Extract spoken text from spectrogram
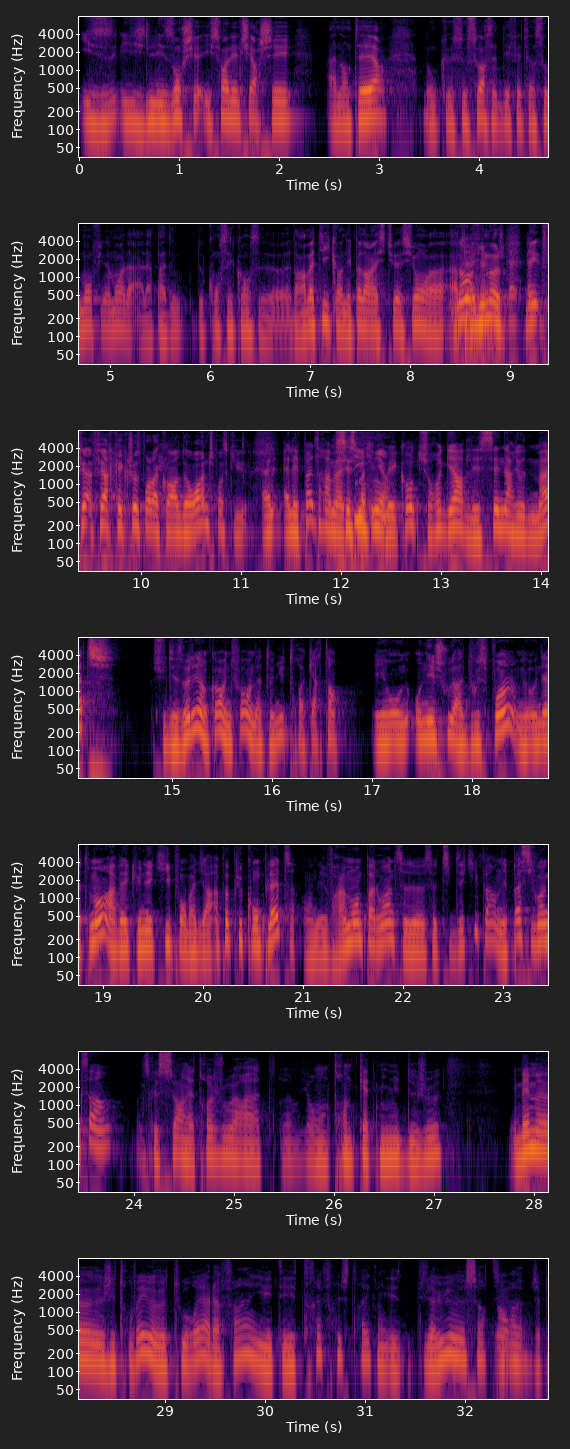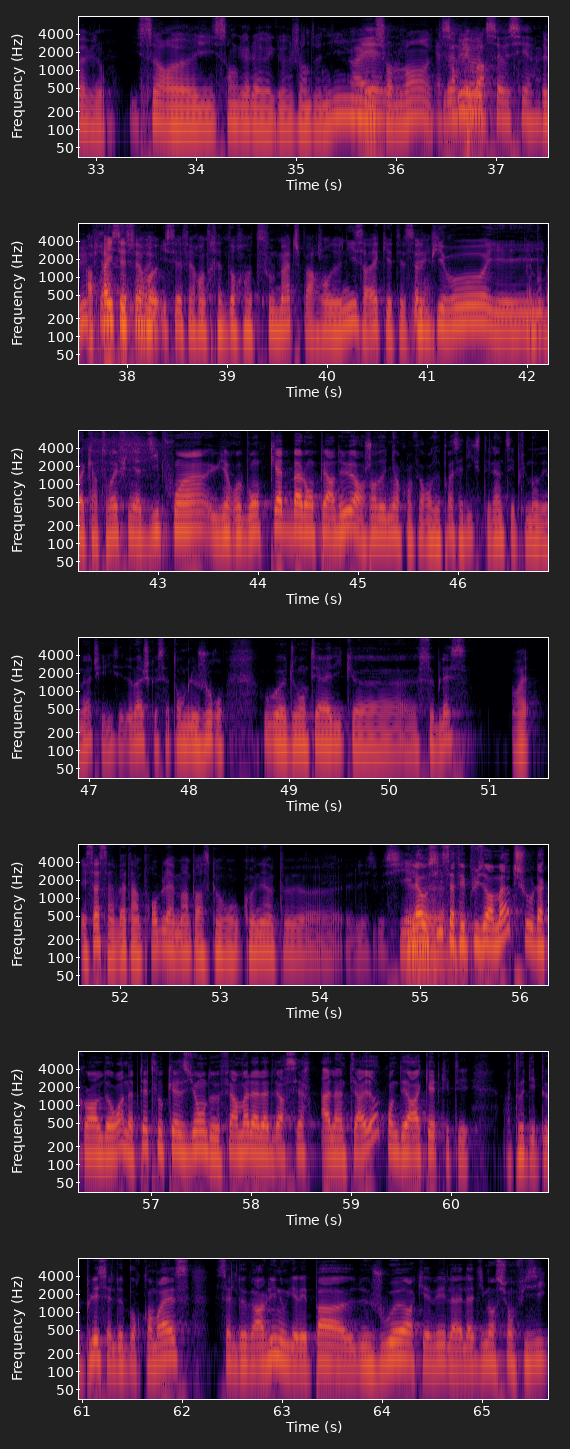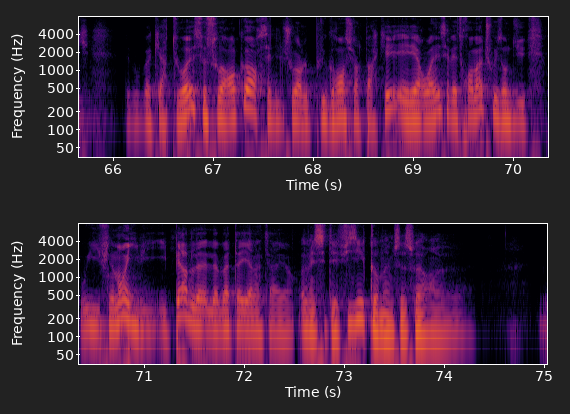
ils, ils les ont, cher- ils sont allés le chercher à Nanterre. Donc ce soir, cette défaite face au Mans, finalement, elle n'a pas de, conséquences dramatiques. On n'est pas dans la situation à, à Limoges. Mais faire, faire, quelque chose pour la chorale de Rouen, je pense qu'elle elle n'est pas dramatique. Mais quand tu regardes les scénarios de match, je suis désolé, encore une fois, on a tenu trois quarts temps. Et on, échoue à 12 points, mais honnêtement, avec une équipe, on va dire, un peu plus complète, on n'est vraiment pas loin de ce, type d'équipe. Hein. On n'est pas si loin que ça. Hein. Parce que ce soir, on a trois joueurs à environ 34 minutes de jeu. Et même, euh, j'ai trouvé euh, Touré à la fin, il était très frustré. Quand il... Tu l'as vu euh, sortir Non, j'ai pas vu, non. Il sort, il s'engueule avec Jean-Denis sur le vent. Il semblait voir ça aussi. Après, il s'est fait, il s'est fait rentrer dans tout le match par Jean-Denis. C'est vrai qu'il était seul pivot. Et... Boubacar Touré finit à 10 points, 8 rebonds, 4 ballons perdus. Alors, Jean-Denis, en conférence de presse, a dit que c'était l'un de ses plus mauvais matchs. Il dit c'est dommage que ça tombe le jour où, Joe se blesse. Ouais. Et ça, ça va être un problème hein, parce qu'on connaît un peu euh, les soucis. Et là aussi, euh, ça fait plusieurs matchs où la Chorale de Rouen a peut-être l'occasion de faire mal à l'adversaire à l'intérieur contre des raquettes qui étaient un peu dépeuplées, celle de Bourg-en-Bresse, celle de Gravelines où il n'y avait pas de joueurs qui avaient la, dimension physique de Boubacar Touré. Ce soir encore, c'est le joueur le plus grand sur le parquet. Et les Rouennais, ça fait trois matchs où ils ont dû, où finalement ils, perdent la, bataille à l'intérieur. mais c'était physique quand même ce soir. Euh.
